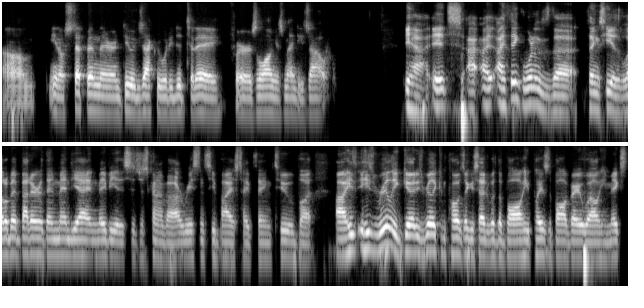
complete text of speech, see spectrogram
um, you know, step in there and do exactly what he did today for as long as Mendy's out. Yeah, it's I, I think one of the things he is a little bit better than Mendy and maybe this is just kind of a recency bias type thing too. But uh, he's he's really good. He's really composed, like you said, with the ball. He plays the ball very well. He makes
